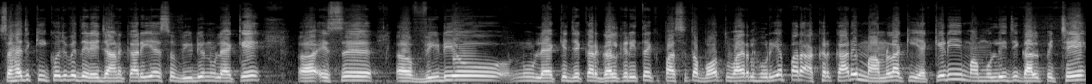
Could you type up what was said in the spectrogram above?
ਸਹਿਜ, ਕੀ ਕੁਝ ਵਧੇਰੇ ਜਾਣਕਾਰੀ ਹੈ ਇਸ ਵੀਡੀਓ ਨੂੰ ਲੈ ਕੇ? ਇਸ ਵੀਡੀਓ ਨੂੰ ਲੈ ਕੇ ਜੇਕਰ ਗੱਲ ਕਰੀ ਤਾਂ ਇੱਕ ਪਾਸੇ ਤਾਂ ਬਹੁਤ ਵਾਇਰਲ ਹੋ ਰਹੀ ਹੈ, ਪਰ ਆਖਰਕਾਰ ਇਹ ਮਾਮਲਾ ਕੀ ਹੈ? ਕਿਹੜੀ ਮਾਮੂਲੀ ਜੀ ਗੱਲ ਪਿੱਛੇ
